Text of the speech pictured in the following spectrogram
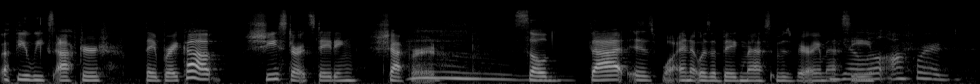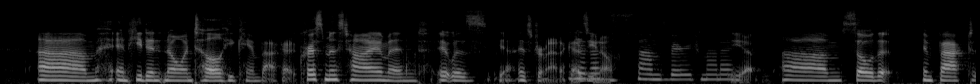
a few weeks after they break up, she starts dating Shepherd. so that is why, and it was a big mess. It was very messy. Yeah, a little awkward. Um, and he didn't know until he came back at Christmas time, and it was yeah, it's dramatic as yeah, you know. sounds very dramatic. Yeah. Um, so that in fact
